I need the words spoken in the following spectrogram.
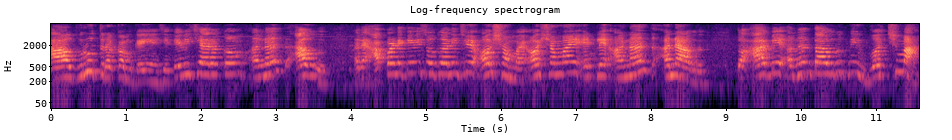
આવૃત રકમ કહીએ છીએ. કેવી છે આ રકમ? અનંત આવૃત. અને આપણને કેવી શોધવાની છે? અસમય. અસમય એટલે અનંત અનાવૃત. તો આ બે અનંત આવૃતની વચમાં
